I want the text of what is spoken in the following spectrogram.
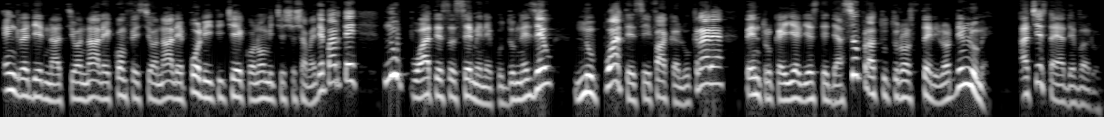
îngrădiri naționale, confesionale, politice, economice și așa mai departe, nu poate să semene cu Dumnezeu, nu poate să-i facă lucrarea, pentru că El este deasupra tuturor stărilor din lume. Acesta e adevărul.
